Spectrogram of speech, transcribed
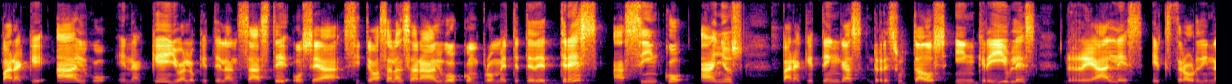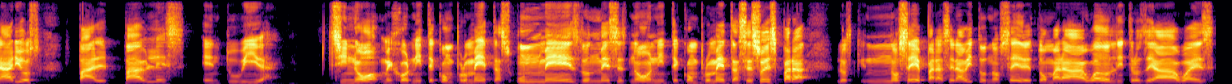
para que algo en aquello a lo que te lanzaste, o sea, si te vas a lanzar a algo, comprométete de 3 a 5 años para que tengas resultados increíbles, reales, extraordinarios, palpables en tu vida. Si no, mejor ni te comprometas. Un mes, dos meses, no, ni te comprometas. Eso es para los que, no sé, para hacer hábitos, no sé, de tomar agua, dos litros de agua, es,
